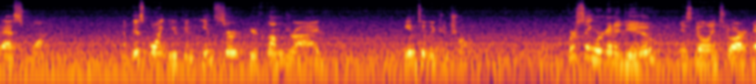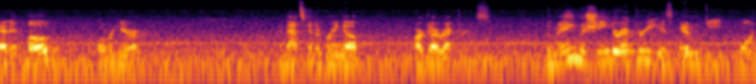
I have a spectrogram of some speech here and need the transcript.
US 1. At this point you can insert your thumb drive into the control. First thing we're going to do is go into our edit mode over here and that's going to bring up our directories. The main machine directory is MD1.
